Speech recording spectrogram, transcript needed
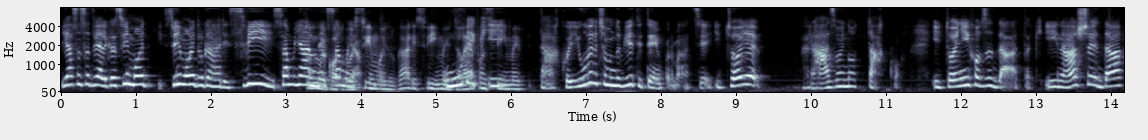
ja sam sad velika, svi moji, svi moji drugari, svi, samo ja, ne, samo ja. Svi moji drugari, svi imaju uvek telefon, svi i, imaju... Tako, i uvek ćemo dobijeti te informacije i to je razvojno tako. I to je njihov zadatak. I naše je da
